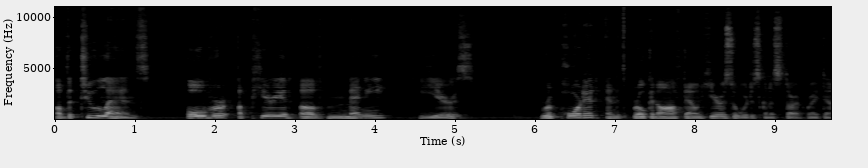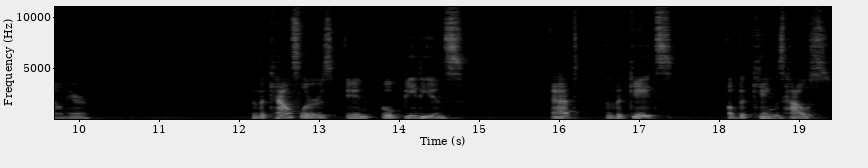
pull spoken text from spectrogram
of the two lands over a period of many years, reported, and it's broken off down here, so we're just going to start right down here. The counselors in obedience at the gates of the king's house,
